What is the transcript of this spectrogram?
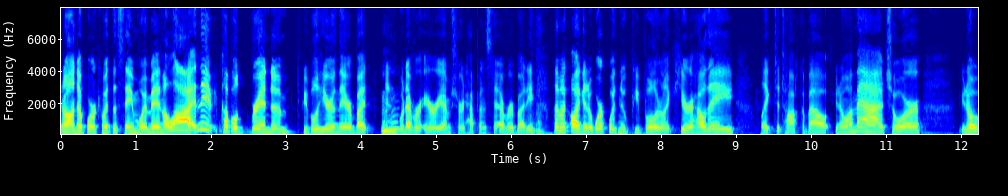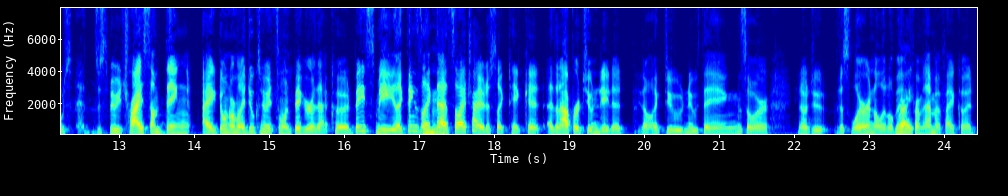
know I'll end up working with the same women a lot, and they, a couple random people here and there. But in mm-hmm. whatever area, I'm sure it happens to everybody. But I'm like, oh, I get to work with new people, or like hear how they like to talk about you know a match, or you know just maybe try something I don't normally do because maybe it's someone bigger that could base me, like things like mm-hmm. that. So I try to just like take it as an opportunity to you know like do new things or you know do just learn a little bit Right. from them if I could.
